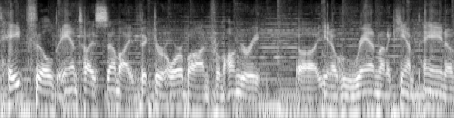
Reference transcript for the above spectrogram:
hate filled anti Semite, Viktor Orban from Hungary, uh, you know, who ran on a campaign of,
